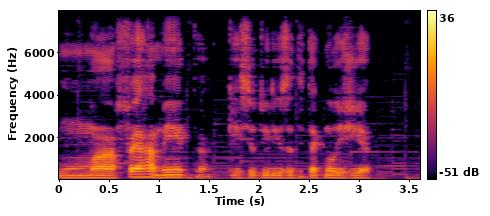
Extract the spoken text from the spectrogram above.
uma ferramenta que se utiliza de tecnologia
